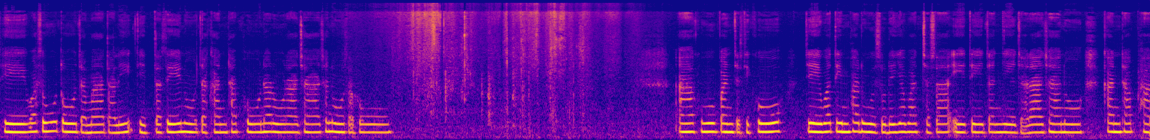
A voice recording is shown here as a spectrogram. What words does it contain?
เทวสุโตจะมาตาลิจิตตเสนูจะคันทัพโพนโรราชาชโนสะโพ อาคูปัญจสิโคเจวติมพดูสุริยวัชสาเอเตจันเยจาราชาโน คันทัพพา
